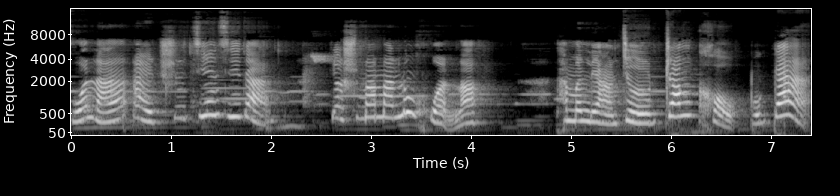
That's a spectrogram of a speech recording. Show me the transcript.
弗兰爱吃煎鸡蛋，要是妈妈弄混了，他们俩就张口不干。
